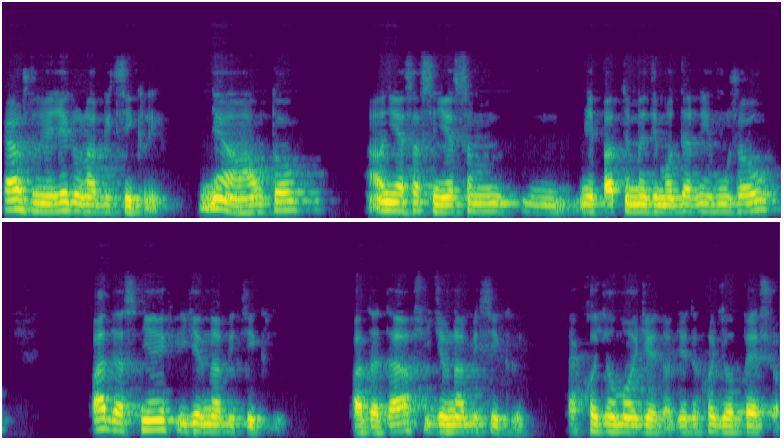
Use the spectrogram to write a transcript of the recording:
každú nedelu na bicykli. Nemám auto, ale ja asi nie som, nepatrím medzi moderných mužov. Pada sneh, idem na bicykli. Pada dáš, idem na bicykli. Tak chodil môj dedo. Dedo chodil pešo.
